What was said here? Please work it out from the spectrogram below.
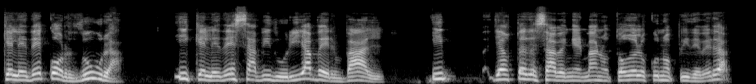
que le dé cordura y que le dé sabiduría verbal. Y ya ustedes saben, hermano, todo lo que uno pide, ¿verdad?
